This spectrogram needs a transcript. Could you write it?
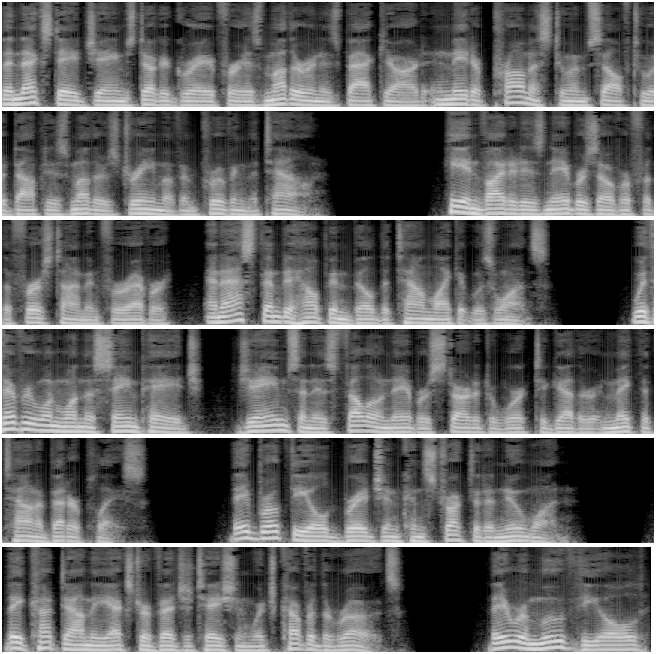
The next day, James dug a grave for his mother in his backyard and made a promise to himself to adopt his mother's dream of improving the town. He invited his neighbors over for the first time in forever, and asked them to help him build the town like it was once. With everyone on the same page, James and his fellow neighbors started to work together and make the town a better place. They broke the old bridge and constructed a new one. They cut down the extra vegetation which covered the roads. They removed the old,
